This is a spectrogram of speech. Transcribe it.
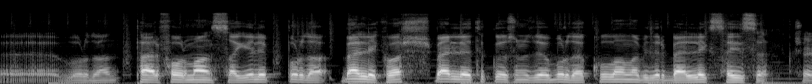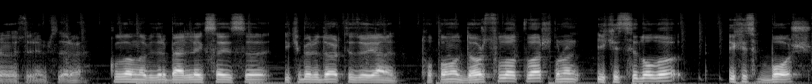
Ee, buradan performansa gelip burada bellek var. Belleğe tıklıyorsunuz ve burada kullanılabilir bellek sayısı. Şöyle göstereyim sizlere. Kullanılabilir bellek sayısı 2 bölü 4 yazıyor yani toplamda 4 slot var. Bunun ikisi dolu İkisi boş.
